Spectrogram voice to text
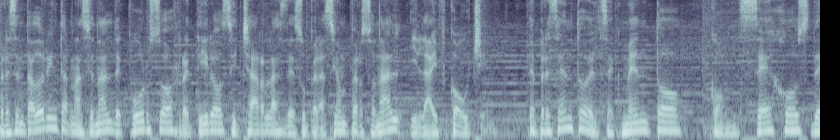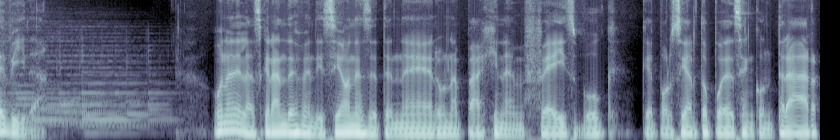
presentador internacional de cursos, retiros y charlas de superación personal y life coaching. Te presento el segmento Consejos de Vida. Una de las grandes bendiciones de tener una página en Facebook, que por cierto puedes encontrar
